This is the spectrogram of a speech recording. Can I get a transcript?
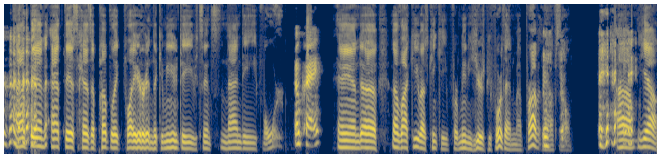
I've been at this as a public player in the community since '94. Okay. And uh, uh, like you, I was kinky for many years before that in my private life. So, um, yeah,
